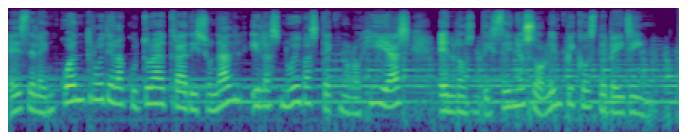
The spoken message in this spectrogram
es el encuentro de la cultura tradicional y las nuevas tecnologías en los diseños olímpicos de Beijing.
